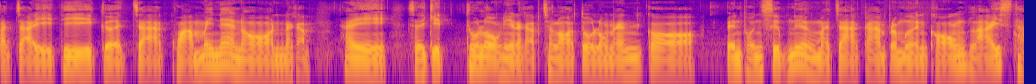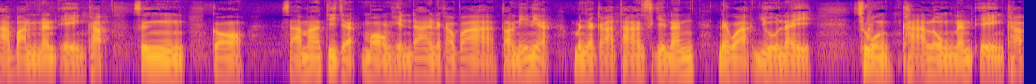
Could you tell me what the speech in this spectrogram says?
ปัจจัยที่เกิดจากความไม่แน่นอนนะครับ ให้เศรษฐกิจทั่วโลกเนี่ยนะครับชะลอตัวลงนั้นก็เป็นผลสืบเนื่องมาจากการประเมินของหลายสถาบันนั่นเองครับ ซึ่งก็สามารถที่จะมองเห็นได้นะครับว่าตอนนี้เนี่ยบรรยากาศทางเศรษฐกิจนั้นเรียกว่าอยู่ในช่วงขาลงนั่นเองครับ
